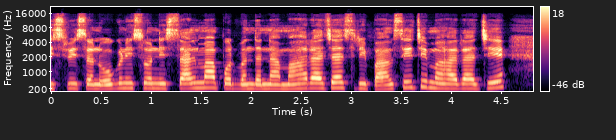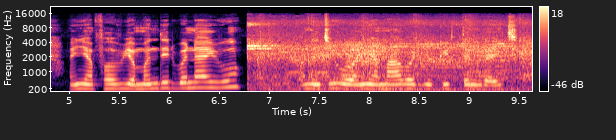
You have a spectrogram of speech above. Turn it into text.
ઈસવીસન ઓગણીસોની સાલમાં પોરબંદરના મહારાજા શ્રી ભાવસિંહજી મહારાજે અહીંયા ભવ્ય મંદિર બનાવ્યું. અને જુઓ, અહીંયા માવડિયું કીર્તન ગાય છે.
